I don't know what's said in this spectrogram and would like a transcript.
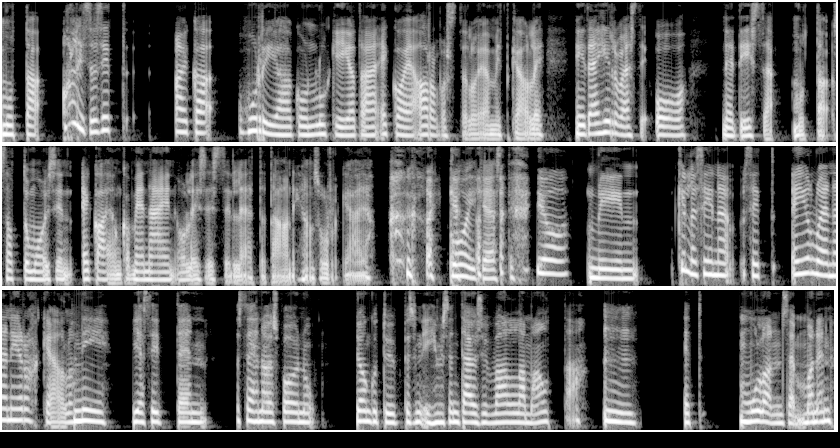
Mutta oli se sitten aika hurjaa, kun luki jotain ekoja arvosteluja, mitkä oli, niitä ei hirveästi ole netissä, mutta sattumoisin eka, jonka me näin, oli siis silleen, että tämä on ihan surkea ja kaikkea. Oikeasti. Joo, niin kyllä siinä sitten ei ollut enää niin rohkea olo. Niin, ja sitten sehän olisi voinut jonkun tyyppisen ihmisen täysin vaan lamauttaa. Mm. Että mulla on semmoinen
